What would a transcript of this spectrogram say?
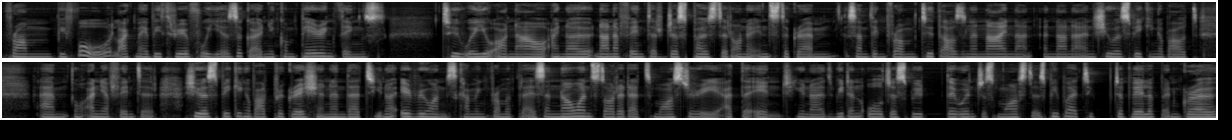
from before, like maybe three or four years ago, and you're comparing things to where you are now. I know Nana Fenter just posted on her Instagram something from 2009, Nana, and she was speaking about, um, or Anya Fenter, she was speaking about progression and that, you know, everyone's coming from a place and no one started at mastery at the end. You know, we didn't all just, we, they weren't just masters. People had to develop and grow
